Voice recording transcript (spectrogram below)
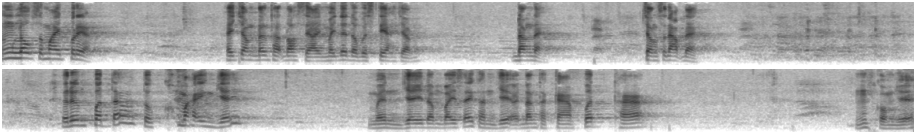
នឹងលោកសម័យព្រះហើយចង់ដឹងថាដោះស្រាយមិនដែរដល់វាស្ទះចឹងដឹងដែរចង់ស្ដាប់ដែររឿងពិតទៅទៅខ្មែរនិយាយ មិននិយាយដើម្បីស្អីគាត់និយាយឲ្យដឹងថាការពិតថាកុំនិយាយ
